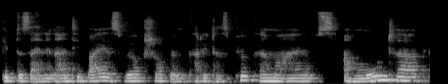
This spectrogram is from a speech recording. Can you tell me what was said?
gibt es einen Anti-Bias-Workshop im Caritas Pürkheimer-Haus am Montag.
